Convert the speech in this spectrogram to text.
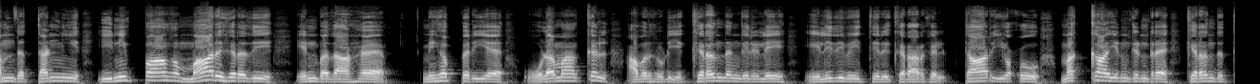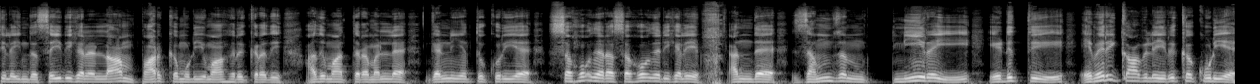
அந்த தண்ணீர் இனிப்பாக மாறுகிறது என்பதாக மிகப்பெரிய உளமாக்கல் அவர்களுடைய கிரந்தங்களிலே எழுதி வைத்திருக்கிறார்கள். தாரியோஹோ மக்கா என்கின்ற கிரந்தத்தில் இந்த செய்திகளெல்லாம் பார்க்க முடியுமாக இருக்கிறது. அது மாத்திரமல்ல கண்ணியத்துக்குரிய சகோதர சகோதரிகளே அந்த ஜம்சம் நீரை எடுத்து அமெரிக்காவில் இருக்கக்கூடிய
